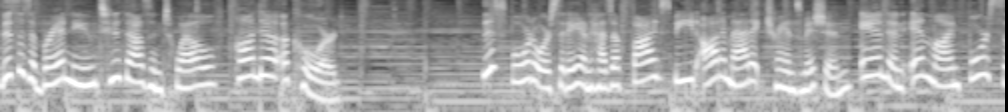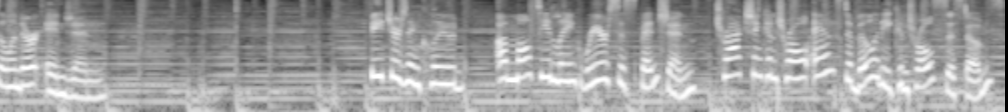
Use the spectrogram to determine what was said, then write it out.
This is a brand new 2012 Honda Accord. This four-door sedan has a five-speed automatic transmission and an inline four-cylinder engine. Features include a multi-link rear suspension, traction control and stability control systems,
